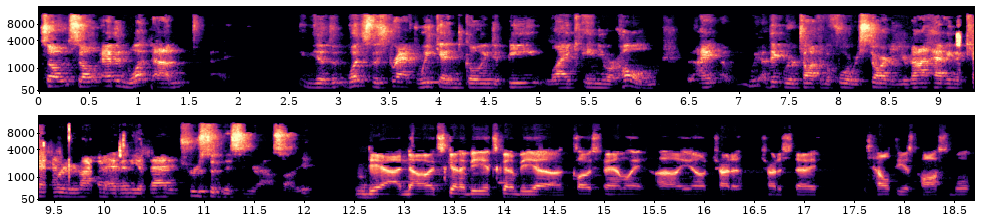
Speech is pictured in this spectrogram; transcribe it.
so so Evan, what um, what's the draft weekend going to be like in your home? I, I think we were talking before we started. You're not having a camera. You're not going to have any of that intrusiveness in your house, are you? Yeah, no. It's gonna be it's gonna be a close family. Uh, you know, try to try to stay as healthy as possible,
